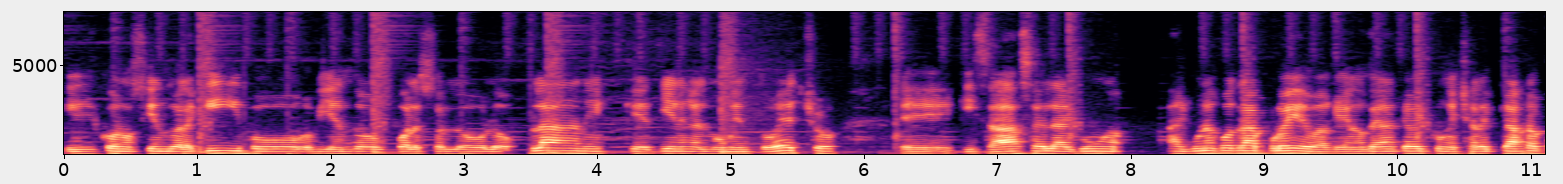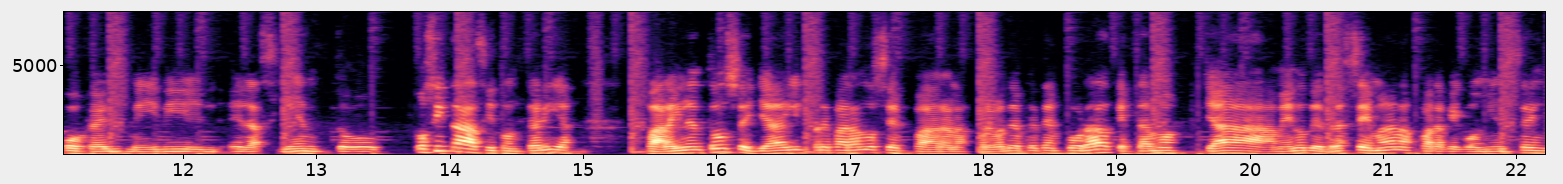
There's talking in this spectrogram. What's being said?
ir conociendo al equipo, viendo cuáles son los planes que tienen al momento hecho. Eh, quizás hacerle alguna, alguna otra prueba que no tenga que ver con echar el carro a correr, maybe el, asiento, cositas así, tonterías, para ir entonces ya ir preparándose para las pruebas de pretemporada, que estamos ya a menos de tres semanas para que comiencen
